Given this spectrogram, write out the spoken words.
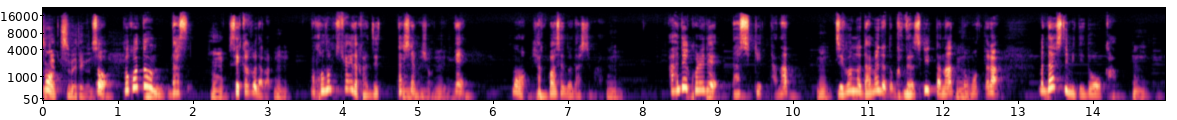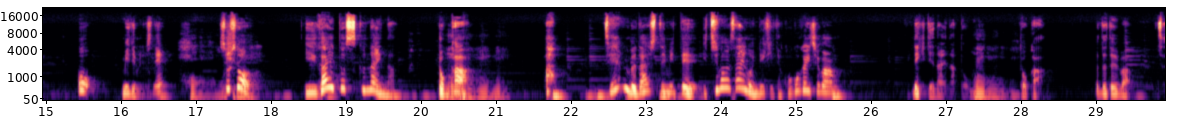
もう詰めていくんそう。とことん出す。せっかくだから。この機会だから出しちゃいましょうって言って、もう100%出してもらう。あでこれで出し切ったな、うん、自分のダメだとか出し切ったなと思ったら、まあ、出してみてどうかを見てみるんですね。うん、そうすると意外と少ないなとか、うんうんうん、あ全部出してみて一番最後にできてここが一番できてないなと思う、うんうん、とか例えばず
